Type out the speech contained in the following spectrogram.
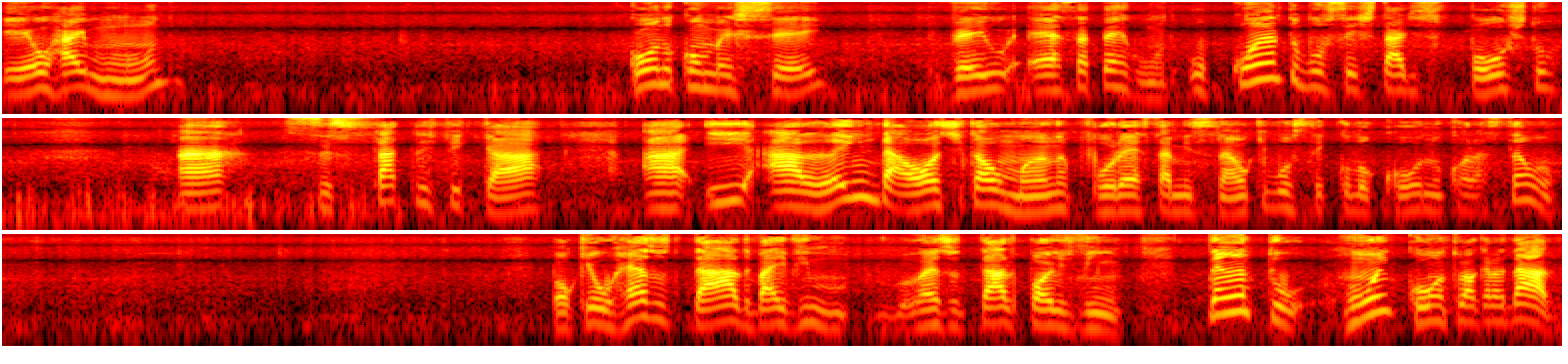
eu, Raimundo, quando comecei, veio essa pergunta: o quanto você está disposto a se sacrificar, a ir além da ótica humana por essa missão que você colocou no coração? Porque o resultado vai vir, o resultado pode vir tanto ruim quanto agradável.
